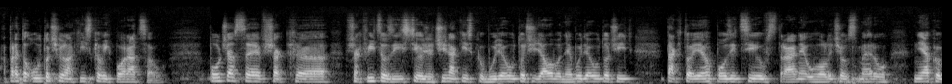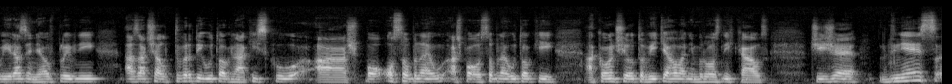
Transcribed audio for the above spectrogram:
A preto útočil na Kiskových poradcov. Počase však, e, však Fico zistil, že či na Kisku bude útočiť alebo nebude útočiť, tak to jeho pozíciu v strane u voličov Smeru nejako výrazne neovplyvní a začal tvrdý útok na Kisku až po osobné, až po osobné útoky a končilo to vyťahovaním rôznych kauz. Čiže dnes e,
